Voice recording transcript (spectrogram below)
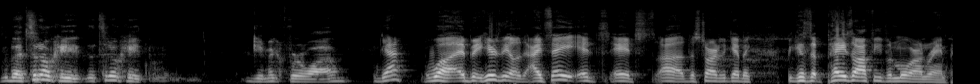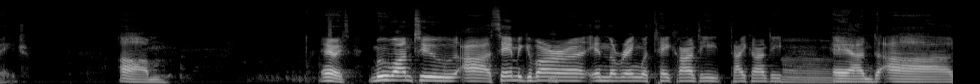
That's an okay. That's an okay gimmick for a while. Yeah. Well, uh, but here's the other. I'd say it's it's uh, the start of the gimmick because it pays off even more on Rampage. Um. Anyways, move on to uh, Sammy Guevara in the ring with Tay Conti, Ty Conti, and uh,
